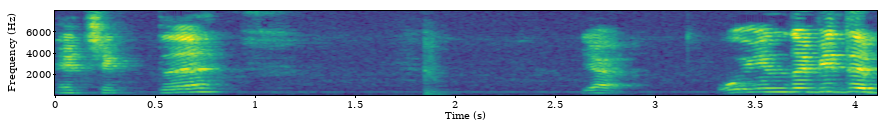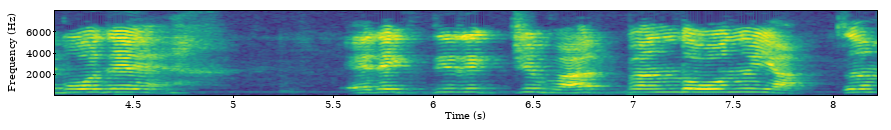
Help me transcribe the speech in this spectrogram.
Ne çıktı? Ya oyunda bir de böyle elektrikçi var. Ben de onu yaptım.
